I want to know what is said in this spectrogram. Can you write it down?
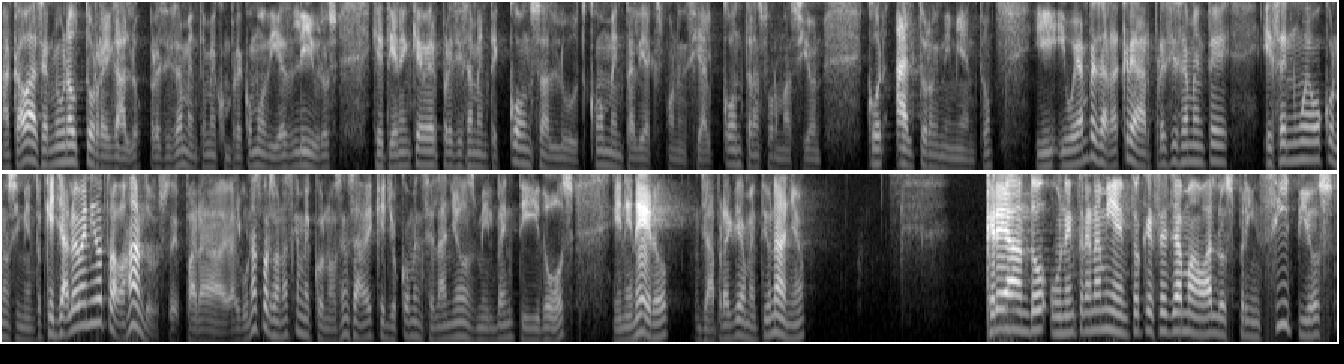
Acaba de hacerme un autorregalo, precisamente me compré como 10 libros que tienen que ver precisamente con salud, con mentalidad exponencial, con transformación, con alto rendimiento. Y, voy a empezar a crear precisamente ese nuevo conocimiento que ya lo he venido trabajando. Para algunas personas que me conocen sabe que yo comencé el año 2022 en enero, ya prácticamente un año creando un entrenamiento que se llamaba Los Principios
